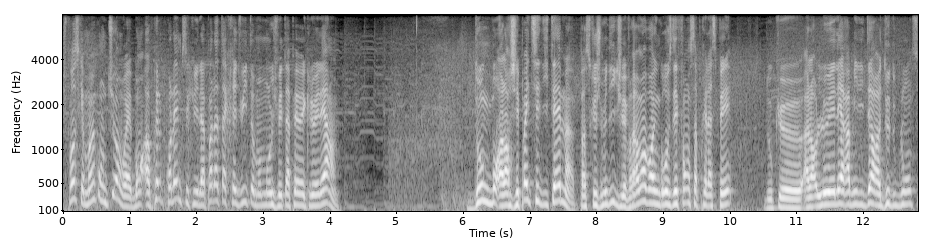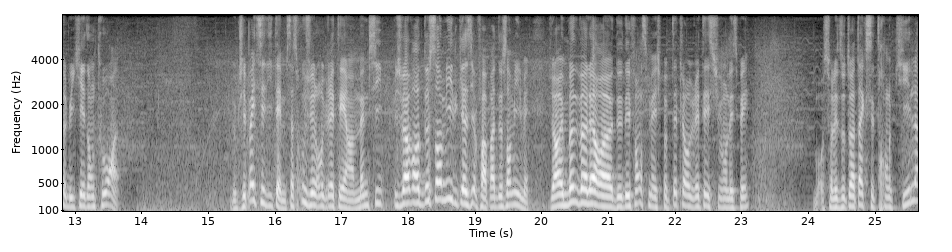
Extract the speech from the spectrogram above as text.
Je pense qu'il y a moins qu'on le tue en vrai. Bon, après le problème c'est qu'il a pas l'attaque réduite au moment où je vais taper avec le LR. Donc bon, alors j'ai pas ces items parce que je me dis que je vais vraiment avoir une grosse défense après l'aspect. Donc euh, alors le LR ami leader a deux doublons, celui qui est dans le tour. Donc j'ai pas essayé d'items, ça se trouve je vais le regretter hein. Même si je vais avoir 200 000 quasi, enfin pas 200 000 mais je vais avoir une bonne valeur euh, de défense Mais je peux peut-être le regretter suivant l'esprit Bon sur les auto-attaques c'est tranquille.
